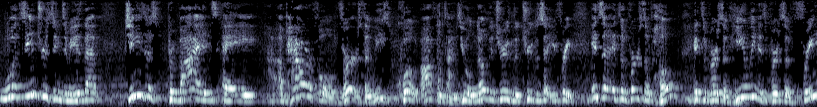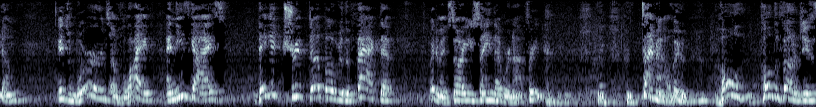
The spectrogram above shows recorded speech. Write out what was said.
What's interesting to me is that Jesus provides a, a powerful verse that we quote oftentimes. You will know the truth, and the truth will set you free. It's a, it's a verse of hope, it's a verse of healing, it's a verse of freedom, it's words of life. And these guys, they get tripped up over the fact that, wait a minute, so are you saying that we're not free? Time out. Hold, hold the phone, Jesus.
